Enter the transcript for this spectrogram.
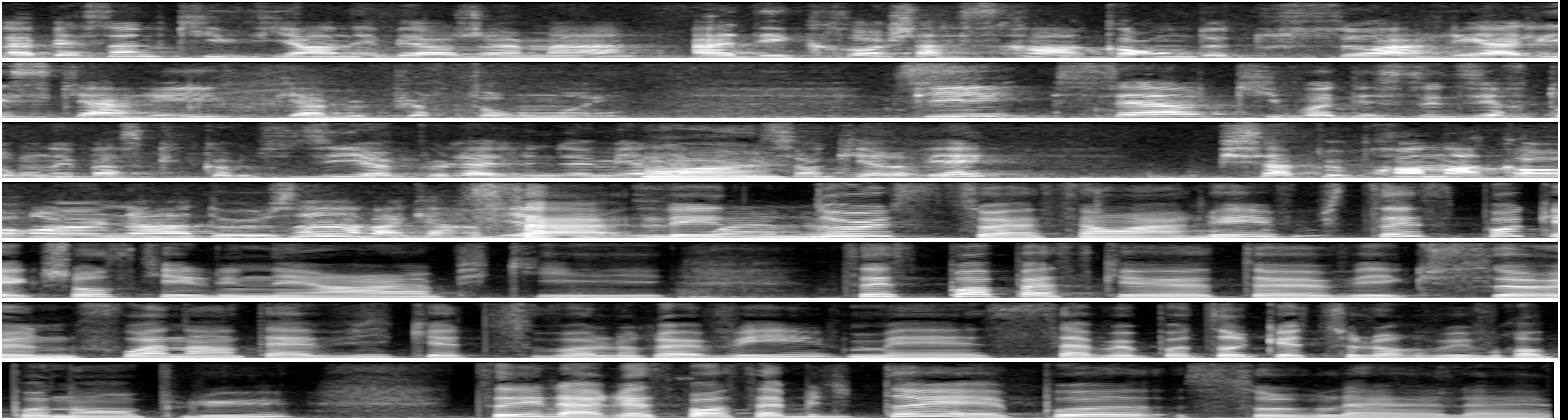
La personne qui vit en hébergement, elle décroche, elle se rend compte de tout ça, elle réalise ce qui arrive, puis elle veut plus retourner. Puis celle qui va décider d'y retourner parce que, comme tu dis, il y a un peu la lune de miel, la rémission qui revient. Puis ça peut prendre encore un an, deux ans avant qu'elle revienne. Ça- les fois, là. deux situations arrivent. Puis, tu sais, c'est pas quelque chose qui est linéaire. Puis, qui. Sais, c'est pas parce que tu as vécu ça une fois dans ta vie que tu vas le revivre, mais ça veut pas dire que tu le revivras pas non plus. Tu sais, la responsabilité est pas sur la, la,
